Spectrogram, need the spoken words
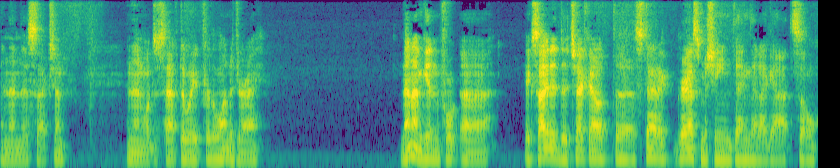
and then this section. And then we'll just have to wait for the one to dry. Then I'm getting for, uh, excited to check out the static grass machine thing that I got. So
